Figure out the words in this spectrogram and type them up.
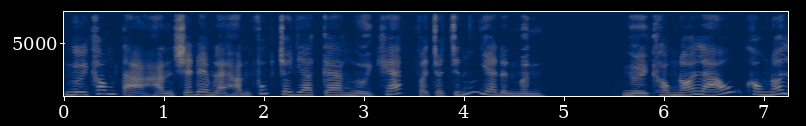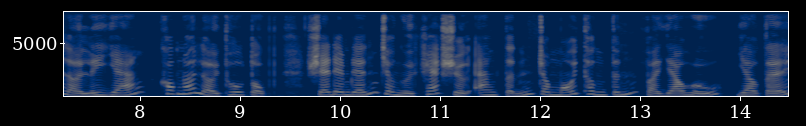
Người không tà hạnh sẽ đem lại hạnh phúc cho gia can người khác và cho chính gia đình mình. Người không nói láo, không nói lời ly gián, không nói lời thô tục sẽ đem đến cho người khác sự an tĩnh trong mối thân tín và giao hữu, giao tế.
